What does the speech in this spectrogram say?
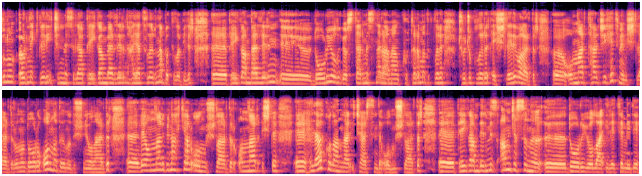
Bunun örnekleri için mesela peygamberlerin peygamberlerin hayatlarına bakılabilir. E, peygamberlerin e, doğru yolu göstermesine rağmen kurtaramadıkları çocukları, eşleri vardır. E, onlar tercih etmemişlerdir. Onun doğru olmadığını düşünüyorlardır. E, ve onlar günahkar olmuşlardır. Onlar işte e, helak olanlar içerisinde olmuşlardır. E, Peygamberimiz amcasını e, doğru yola iletemedi.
